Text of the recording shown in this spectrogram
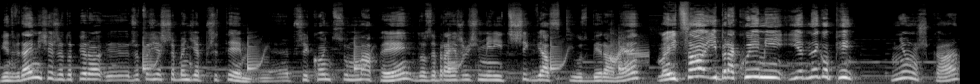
Więc wydaje mi się, że dopiero, y, że coś jeszcze będzie przy tym, y, przy końcu mapy do zebrania, żebyśmy mieli trzy gwiazdki uzbierane. No i co? I brakuje mi jednego pieniążka.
